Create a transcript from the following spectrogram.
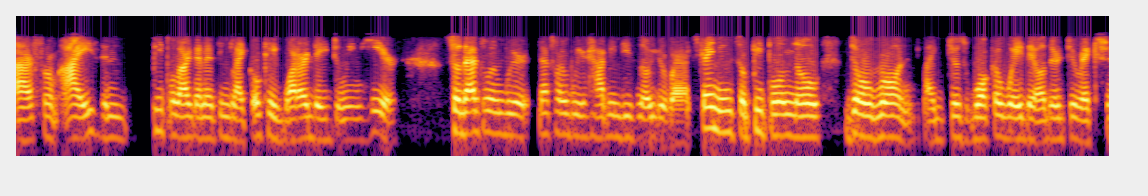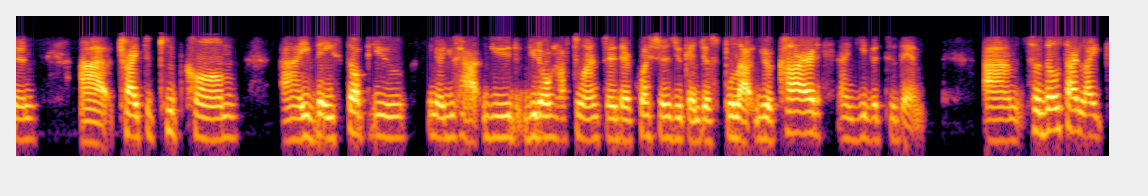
are from ICE, then people are going to think like, okay, what are they doing here? So that's when we're that's why we're having these know your rights training, so people know don't run, like just walk away the other direction. Uh, try to keep calm. Uh, if they stop you, you know you have you you don't have to answer their questions. You can just pull out your card and give it to them. Um, so those are like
